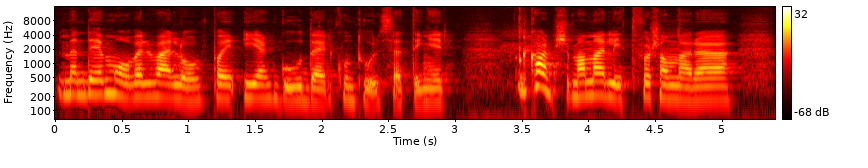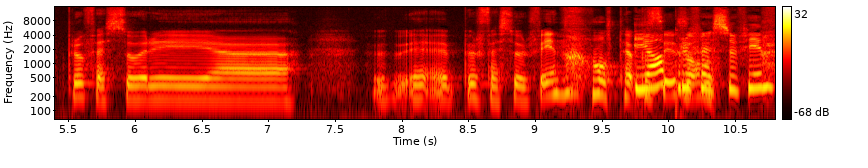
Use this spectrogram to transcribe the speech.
men det må vel være lov på, i en god del kontorsettinger. Kanskje man er litt for sånn derre professor i eh, eh, Professorfin, holdt jeg på Ja, å si sånn. professorfin.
